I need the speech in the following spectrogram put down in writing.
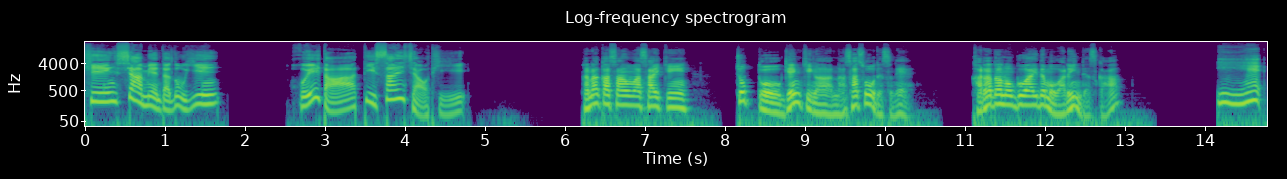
听下面的录音，回答第三小题。田中さんは最近ちょっと元気がなさそうですね。体の具合でも悪いんですか？いいえ、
